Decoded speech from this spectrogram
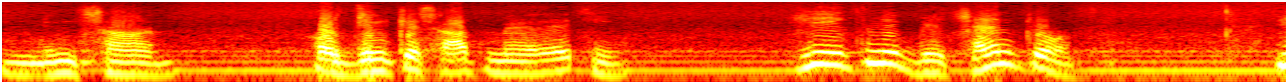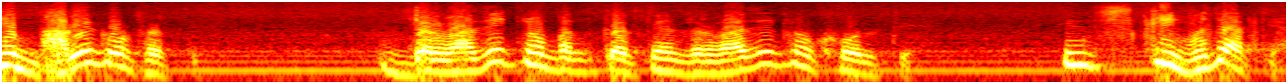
انسان اور جن کے ساتھ میں رہتی ہوں، یہ اتنے بے چین کیوں ہوتے ہیں؟ یہ بھاگے کیوں پھرتے دروازے کیوں بند کرتے ہیں؟ دروازے کیوں کھولتے ہیں؟ اس کی وجہ کیا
